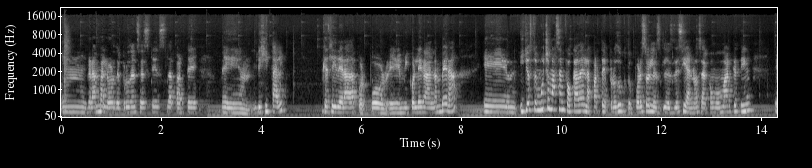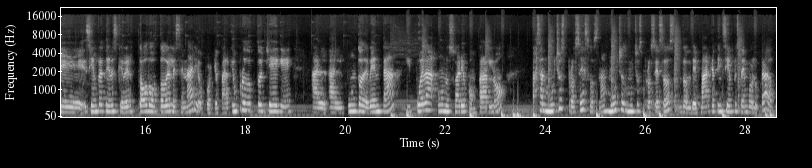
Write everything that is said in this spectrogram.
un gran valor de Prudence es, es la parte eh, digital, que es liderada por, por eh, mi colega Alan Vera. Eh, y yo estoy mucho más enfocada en la parte de producto, por eso les, les decía, ¿no? O sea, como marketing, eh, siempre tienes que ver todo, todo el escenario, porque para que un producto llegue al, punto de venta y pueda un usuario comprarlo, pasan muchos procesos, ¿no? Muchos, muchos procesos donde marketing siempre está involucrado.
